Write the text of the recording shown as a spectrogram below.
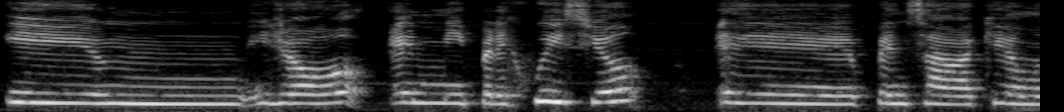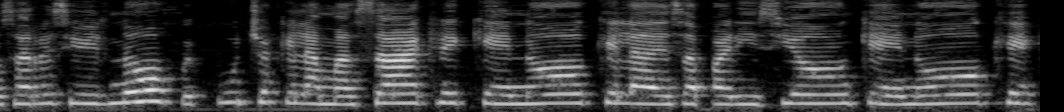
Y, mm, y yo en mi prejuicio eh, pensaba que íbamos a recibir, no, fue pucha, que la masacre, que no, que la desaparición, que no, que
